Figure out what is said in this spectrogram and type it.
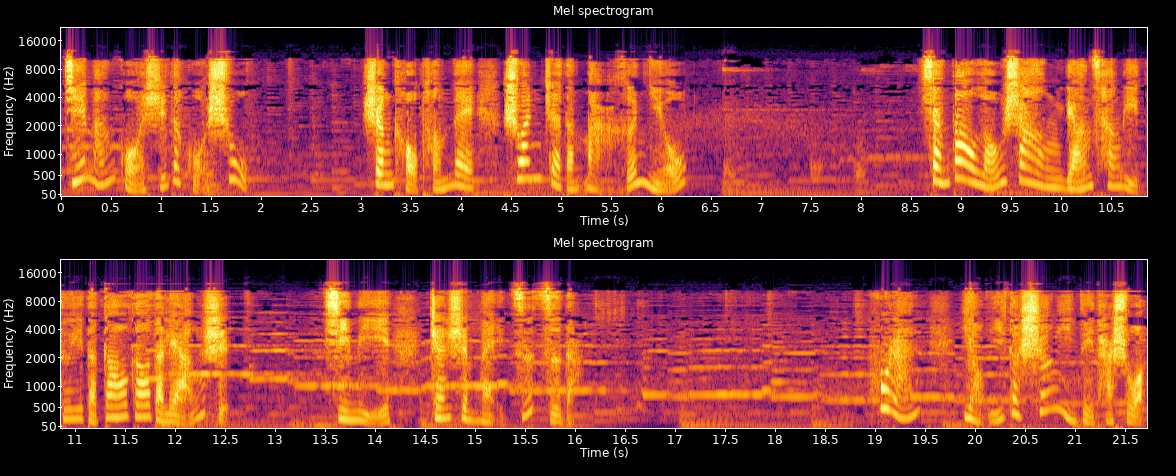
结满果实的果树，牲口棚内拴着的马和牛，想到楼上粮仓里堆的高高的粮食，心里真是美滋滋的。忽然有一个声音对他说：“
